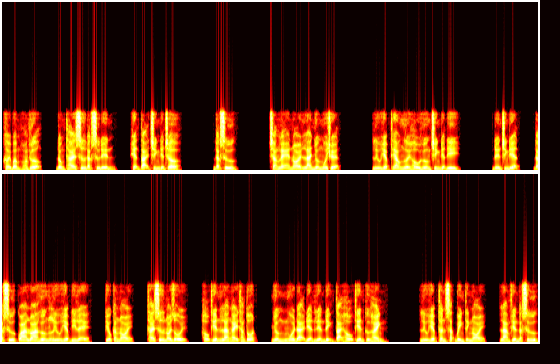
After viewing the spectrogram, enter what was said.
khởi bẩm hoàng thượng, đồng thái sư đặc sứ đến, hiện tại chính điện chờ. Đặc sứ? Chẳng lẽ nói là nhường ngôi chuyện? Lưu Hiệp theo người hầu hướng chính điện đi. Đến chính điện, đặc sứ qua loa hướng Lưu Hiệp đi lễ, tiêu căng nói, thái sư nói rồi, hậu thiên là ngày tháng tốt, nhường ngôi đại điện liền định tại hậu thiên cử hành. Lưu Hiệp thần sắc bình tĩnh nói, làm phiền đặc sứ.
